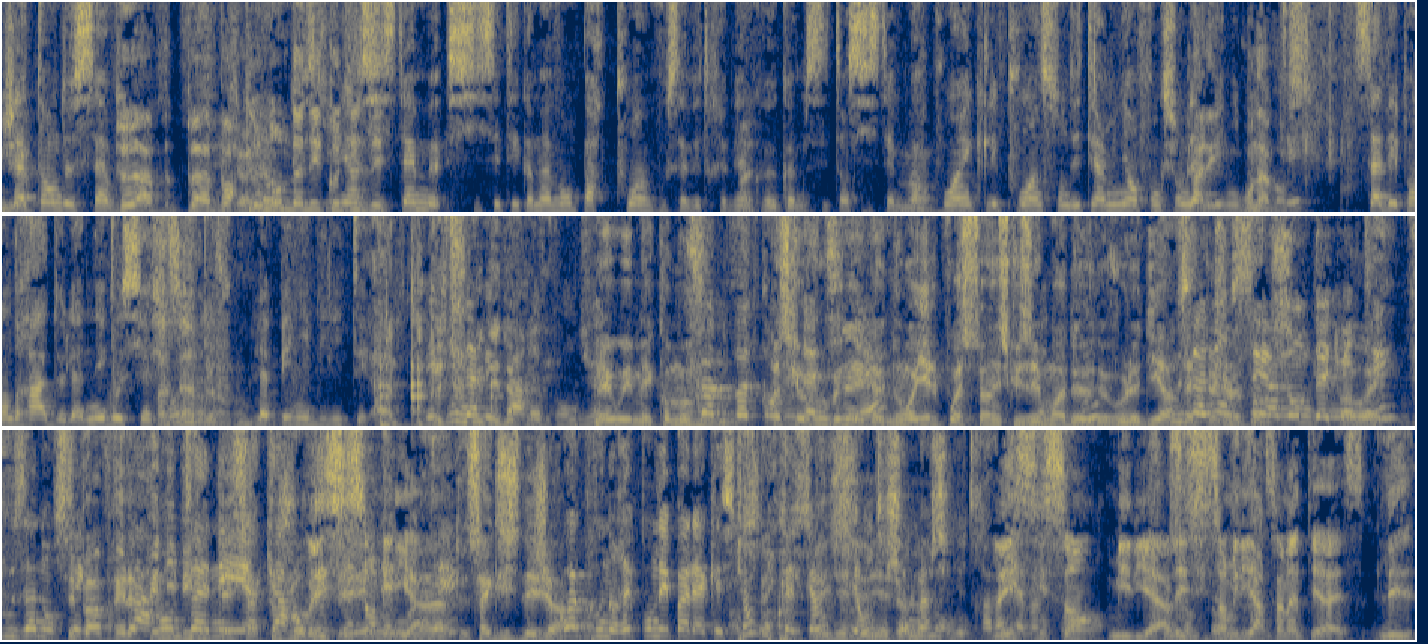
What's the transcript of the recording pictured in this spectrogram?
J'attends de Peu, savoir. à- peu importe le nombre d'années cotisées. système, si c'était comme avant par points, vous savez très bien Ouais. que comme c'est un système Non. par points et que les points sont déterminés en fonction de la Allez, on pénibilité, avance. ça dépendra de la négociation Ah, peu flou. la pénibilité. Un Et peu de vous n'avez pas répondu. Mais oui, mais comme vous, Comme votre parce que vous venez de noyer le poisson, excusez-moi de, de vous le dire, Vous tel que je le annoncez pense. un nombre C'est pas vrai. d'annuités, vous annoncez C'est pas vrai, la 40 pénibilité, années ça a à toujours 40 Les été. 600 milliards. Ça existe Je déjà. vois que vous ne répondez pas à la question Ça pour quelqu'un qui entre sur le marché du travail Les à 25 600 ans. milliards. Les 60 600 milliards, ça m'intéresse. Les-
